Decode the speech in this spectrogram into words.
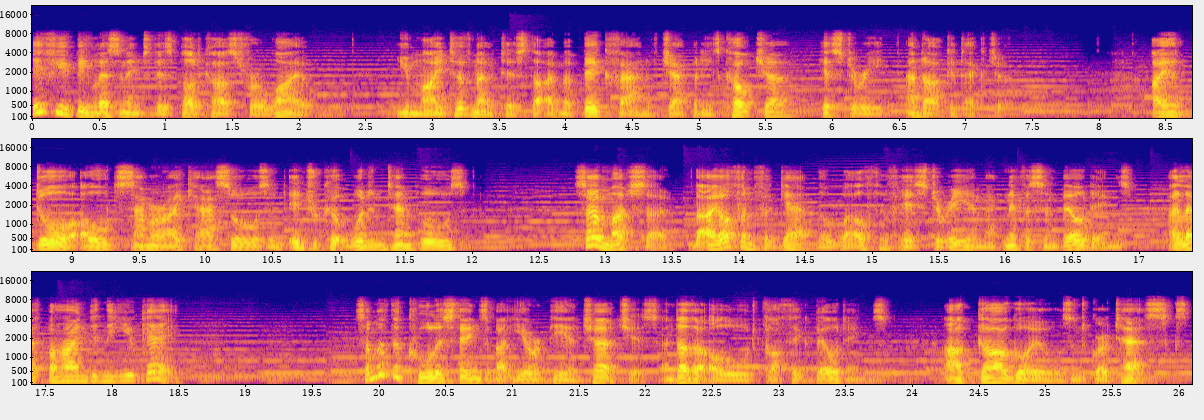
If you've been listening to this podcast for a while, you might have noticed that I'm a big fan of Japanese culture, history, and architecture. I adore old samurai castles and intricate wooden temples, so much so that I often forget the wealth of history and magnificent buildings I left behind in the UK. Some of the coolest things about European churches and other old Gothic buildings are gargoyles and grotesques.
